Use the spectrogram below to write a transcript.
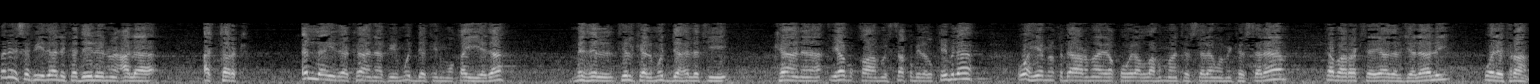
فليس في ذلك دليل على الترك. إلا إذا كان في مدة مقيدة مثل تلك المدة التي كان يبقى مستقبل القبلة وهي مقدار ما يقول اللهم أنت السلام ومنك السلام تباركت يا ذا الجلال والإكرام.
